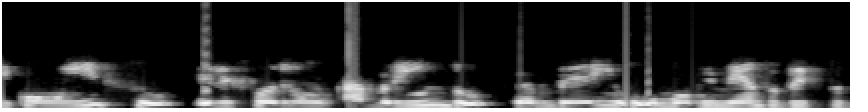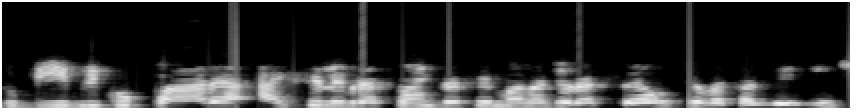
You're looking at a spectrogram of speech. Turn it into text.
E com isso, eles foram abrindo também o movimento do estudo bíblico para as celebrações da Semana de Oração. Já vai fazer 20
